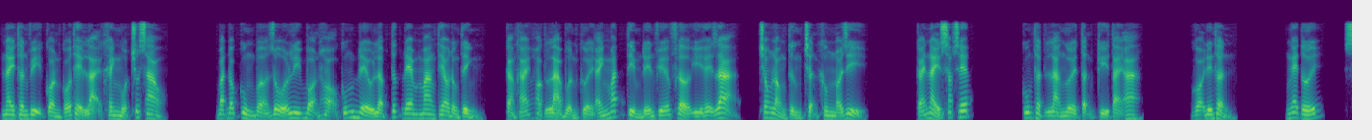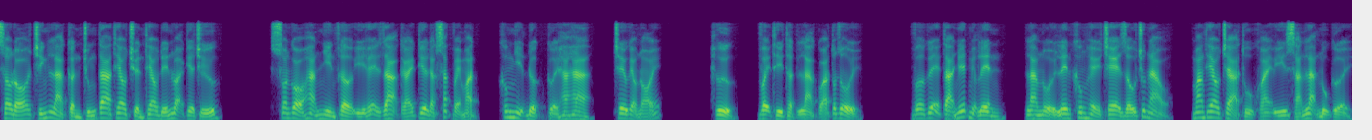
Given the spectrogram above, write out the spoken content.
Nay thân vị còn có thể lại khanh một chút sao? Bắt đầu cùng bờ rỗ ly bọn họ cũng đều lập tức đem mang theo đồng tình, cảm khái hoặc là buồn cười ánh mắt tìm đến phía phờ ý hệ dạ trong lòng từng trận không nói gì cái này sắp xếp cũng thật là người tận kỳ tại a. Gọi đến thần. Nghe tới, sau đó chính là cần chúng ta theo truyền theo đến loại kia chứ. Son gò hạn nhìn thờ ý hệ dạ cái kia đặc sắc vẻ mặt, không nhịn được cười ha ha, trêu kẹo nói ừ vậy thì thật là quá tốt rồi. Vợ gệ tạ nhét miệng lên, làm nổi lên không hề che giấu chút nào, mang theo trả thù khoái ý sán lạn nụ cười.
